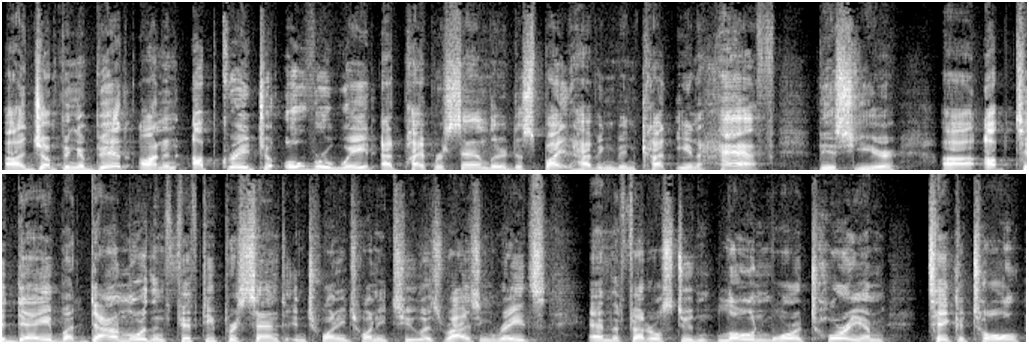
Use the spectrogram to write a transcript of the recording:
uh, jumping a bit on an upgrade to overweight at Piper Sandler, despite having been cut in half this year. Uh, up today, but down more than 50% in 2022 as rising rates and the federal student loan moratorium take a toll,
